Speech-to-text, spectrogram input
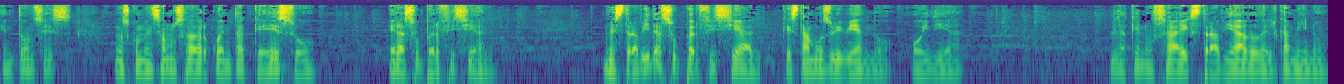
entonces nos comenzamos a dar cuenta que eso era superficial. Nuestra vida superficial que estamos viviendo hoy día, la que nos ha extraviado del camino,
